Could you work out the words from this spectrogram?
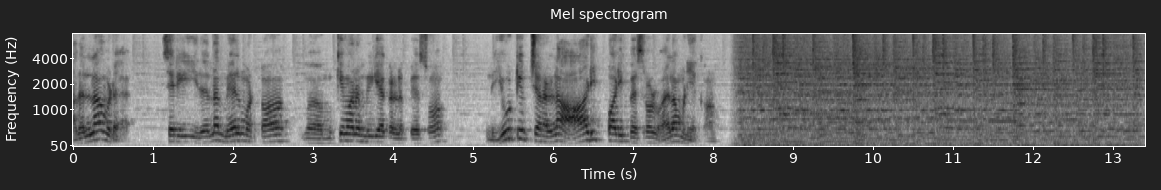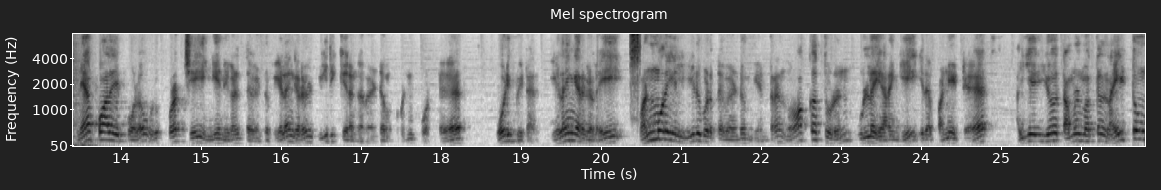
அதெல்லாம் விட சரி இதெல்லாம் மேல்மட்டம் முக்கியமான மீடியாக்கள்ல பேசும் இந்த யூடியூப் சேனல்ல ஆடிப்பாடி பேசுறவள் வேளாமணியை காணும். நேபாளை போல ஒரு புரட்சியை இங்கே நிகழ்த்த வேண்டும். இளைஞர்கள் வீதிக்கு இறங்க வேண்டும் அப்படின்னு போட்டு ஓடி போயிட்டார் இளைஞர்களை வன்முறையில் ஈடுபடுத்த வேண்டும் என்ற நோக்கத்துடன் உள்ள இறங்கி இதை பண்ணிட்டு ஐயையோ தமிழ் மக்கள் நைட்டும்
